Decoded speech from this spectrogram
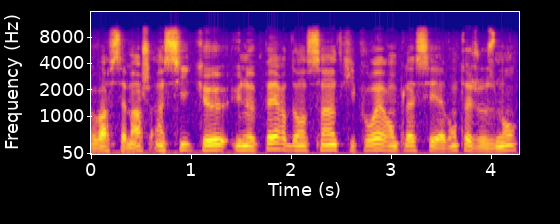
On va voir si ça marche. Ainsi qu'une paire d'enceintes qui pourrait remplacer avantageusement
